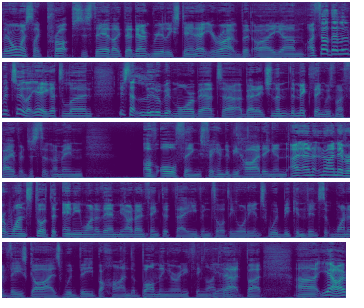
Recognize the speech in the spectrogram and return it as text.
they're almost like props just there like they don't really stand out you're right but i um i felt that a little bit too like yeah you got to learn just that little bit more about uh, about each and the, the mick thing was my favorite just that i mean of all things for him to be hiding and I, and I never at once thought that any one of them you know I don't think that they even thought the audience would be convinced that one of these guys would be behind the bombing or anything like Yeah. that but uh, yeah I,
